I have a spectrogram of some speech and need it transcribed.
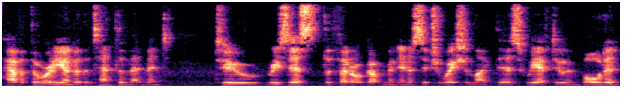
have authority under the Tenth Amendment to resist the federal government in a situation like this, we have to embolden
